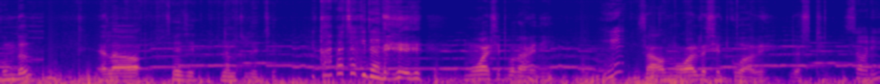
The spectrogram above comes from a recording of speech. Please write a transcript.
কুম্বেল। এলা। এই যে নাম চলে যাচ্ছে কাপেছে কি দেয় মোবাইল সেট করা হয়নি। হ্যাঁ? মোবাইলটা সেট করা হবে জাস্ট সরি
